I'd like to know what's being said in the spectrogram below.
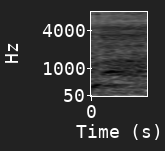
Rock!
